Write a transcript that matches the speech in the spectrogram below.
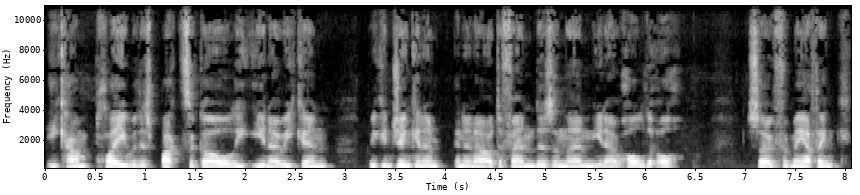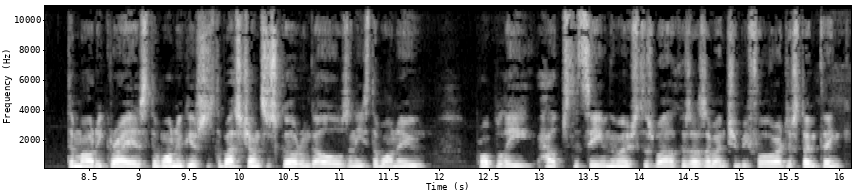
he can play with his back to goal. He, you know, he can he can jink in, in and out of defenders and then you know hold it up. So for me, I think Demarai Gray is the one who gives us the best chance of scoring goals, and he's the one who probably helps the team the most as well. Because as I mentioned before, I just don't think,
